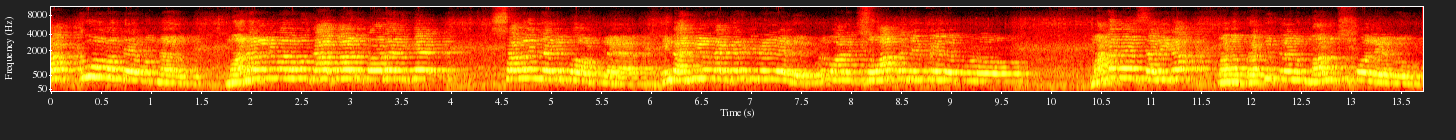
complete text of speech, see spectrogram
తక్కువ మందే ఉన్నారు. మనల్ని మనము కాపాడుకోవడానికే సమయం సరిపోవట్లే. ఇంకా అన్ని దగ్గరికి వెళ్ళేది ఇప్పుడు వాళ్ళకి స్వార్థ చెప్పేది ఎప్పుడు? మనమే సరిగా మన బ్రతుకులను మలుచుకోలేదు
